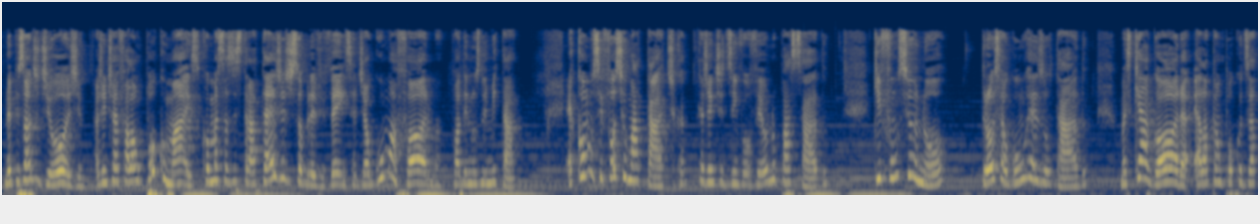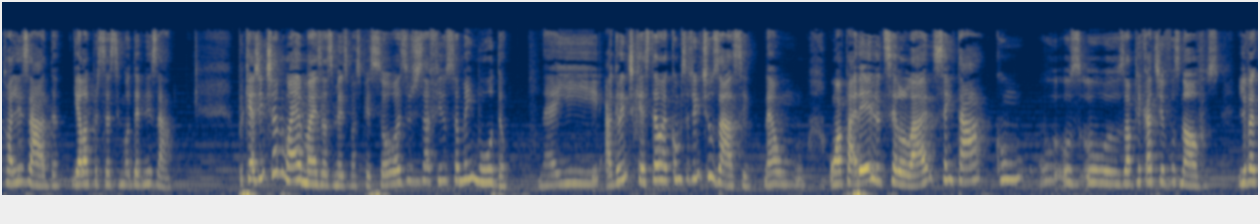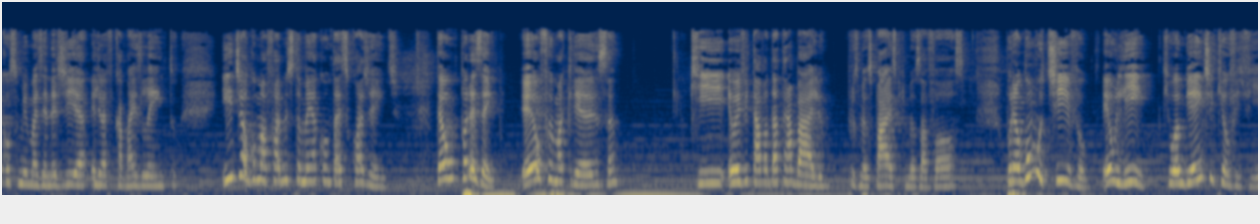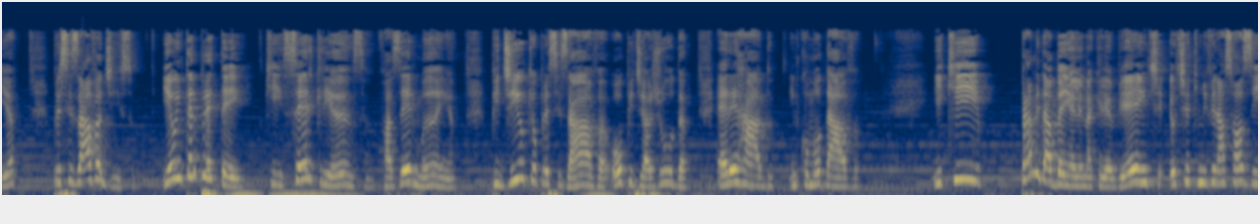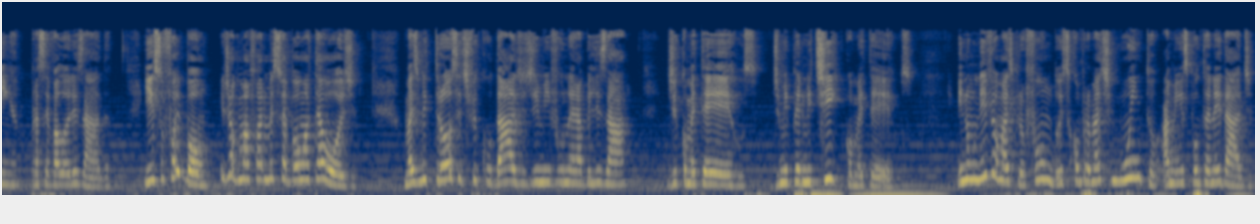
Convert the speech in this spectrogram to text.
No episódio de hoje, a gente vai falar um pouco mais como essas estratégias de sobrevivência, de alguma forma, podem nos limitar. É como se fosse uma tática que a gente desenvolveu no passado, que funcionou, trouxe algum resultado, mas que agora ela está um pouco desatualizada e ela precisa se modernizar. Porque a gente já não é mais as mesmas pessoas e os desafios também mudam. Né? E a grande questão é como se a gente usasse né, um, um aparelho de celular sem estar com os, os aplicativos novos. Ele vai consumir mais energia, ele vai ficar mais lento. E de alguma forma isso também acontece com a gente. Então, por exemplo, eu fui uma criança que eu evitava dar trabalho para os meus pais, para os meus avós. Por algum motivo, eu li que o ambiente em que eu vivia precisava disso. E eu interpretei que ser criança, fazer manha, pedir o que eu precisava ou pedir ajuda era errado, incomodava. E que para me dar bem ali naquele ambiente, eu tinha que me virar sozinha para ser valorizada. E isso foi bom, e de alguma forma isso é bom até hoje. Mas me trouxe dificuldade de me vulnerabilizar, de cometer erros, de me permitir cometer erros. E num nível mais profundo, isso compromete muito a minha espontaneidade,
